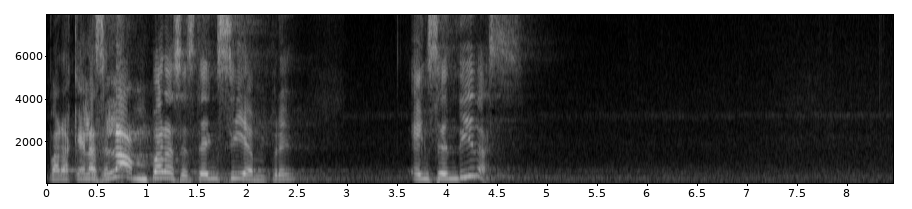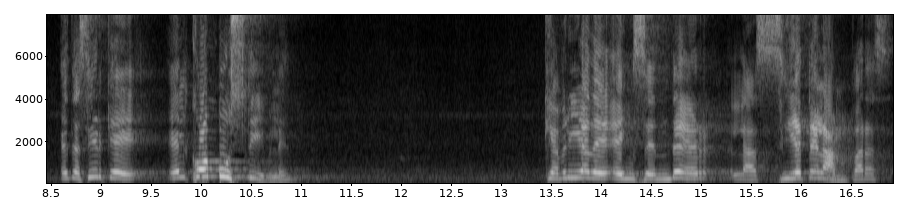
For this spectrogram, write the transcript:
para que las lámparas estén siempre encendidas. Es decir, que el combustible que habría de encender las siete lámparas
